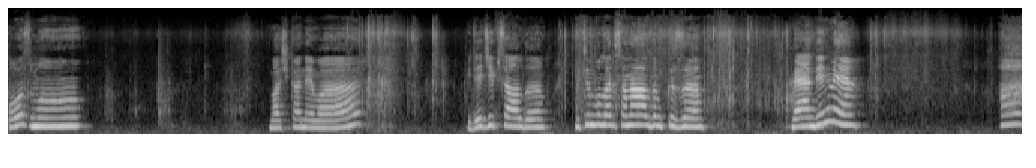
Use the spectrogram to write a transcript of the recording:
ay. Oz mu? Başka ne var? Bir de cips aldım. Bütün bunları sana aldım kızım. Beğendin mi? Aa,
